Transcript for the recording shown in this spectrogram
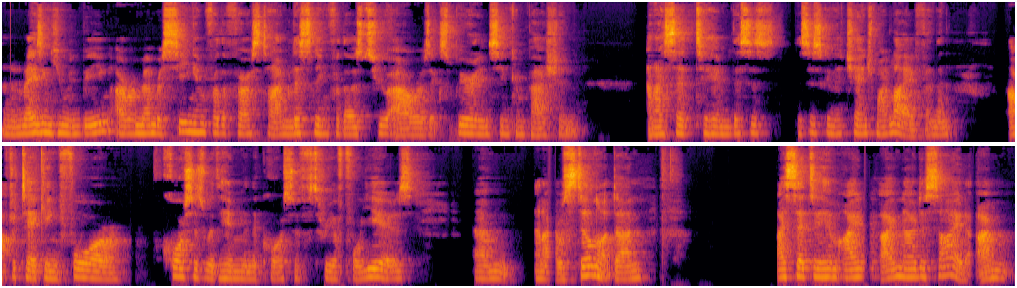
an amazing human being. I remember seeing him for the first time, listening for those two hours, experiencing compassion. And I said to him, this is this is going to change my life. And then after taking four courses with him in the course of three or four years, um, and I was still not done, I said to him, I, I now decide I'm,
